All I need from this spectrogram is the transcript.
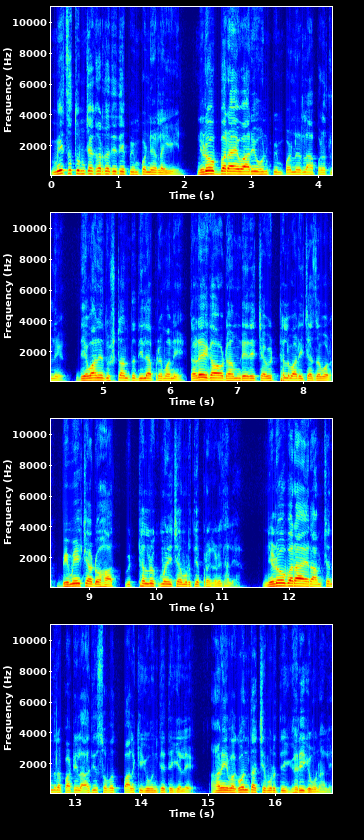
मीच तुमच्याकरता तिथे पिंपळनेरला येईन. निडोबराय वारीहून पिंपळनेरला परतले. देवाने दृष्टांत दिल्याप्रमाणे तळेगाव ढामढेरेच्या विठ्ठलवाडीच्या जवळ भीमेच्या डोहात विठ्ठल रुक्मणीच्या मूर्ती प्रगट झाल्या. निडोबराय रामचंद्र पाटील आधीसोबत पालखी घेऊन तेथे गेले. आणि भगवंताची मूर्ती घरी घेऊन आले.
